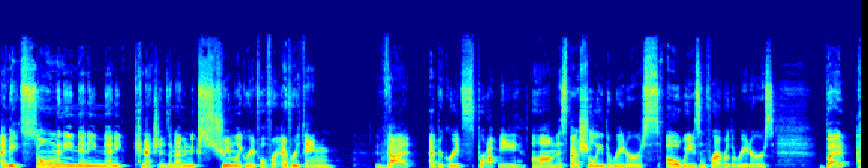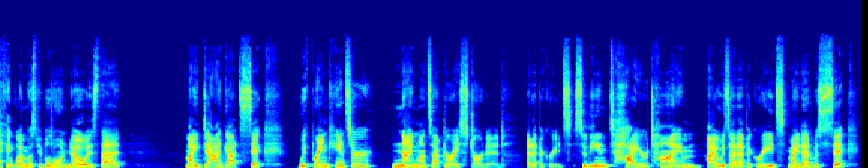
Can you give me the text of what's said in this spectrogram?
I made so many, many, many connections. And I'm extremely grateful for everything that Epic Reads brought me, um, especially the readers, always and forever the readers. But I think what most people don't know is that my dad got sick with brain cancer nine months after I started at Epic Reads. So the entire time I was at Epic Reads, my dad was sick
